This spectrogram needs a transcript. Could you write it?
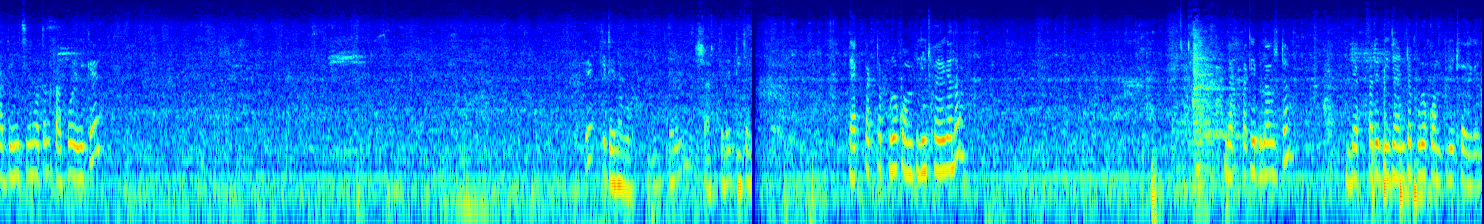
আর দু ইঞ্চির মতন কাপড় রেখে এ কেটে নেব। সার্কেলের ডিজাইন ব্যাক পার্টটা পুরো কমপ্লিট হয়ে গেল। ব্যাক প্যাকের ব্লাউজটা ব্যাক পার্টের ডিজাইনটা পুরো কমপ্লিট হয়ে গেল।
